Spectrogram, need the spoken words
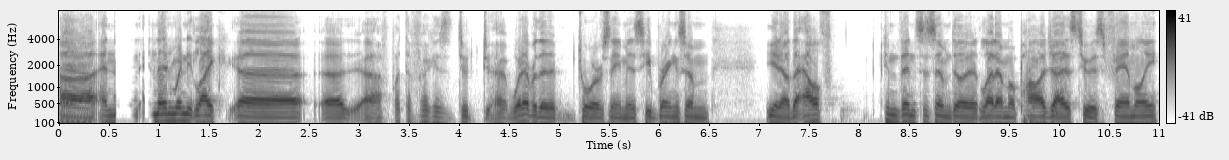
Uh, and and then when he like uh, uh, uh what the fuck is uh, whatever the dwarf's name is, he brings him, you know, the elf convinces him to let him apologize to his family.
